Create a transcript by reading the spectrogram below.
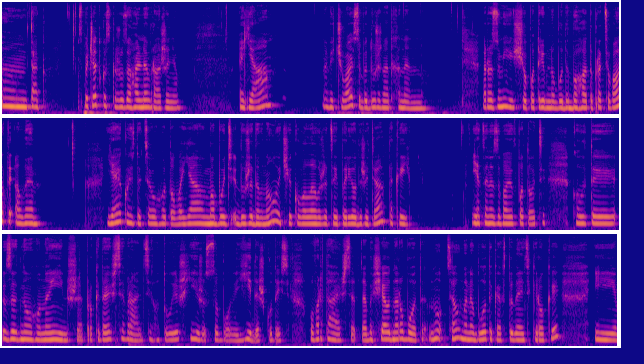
Ем, так, спочатку скажу загальне враження. Я відчуваю себе дуже натхненно. Розумію, що потрібно буде багато працювати, але я якось до цього готова. Я, мабуть, дуже давно очікувала вже цей період життя, такий, я це називаю в потоці, коли ти з одного на інше прокидаєшся вранці, готуєш їжу з собою, їдеш кудись, повертаєшся, в тебе ще одна робота. Ну, це у мене було таке в студентські роки, і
